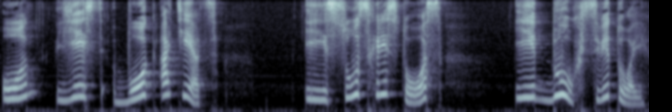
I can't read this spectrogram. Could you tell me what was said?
Он есть Бог Отец, Иисус Христос и Дух Святой.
